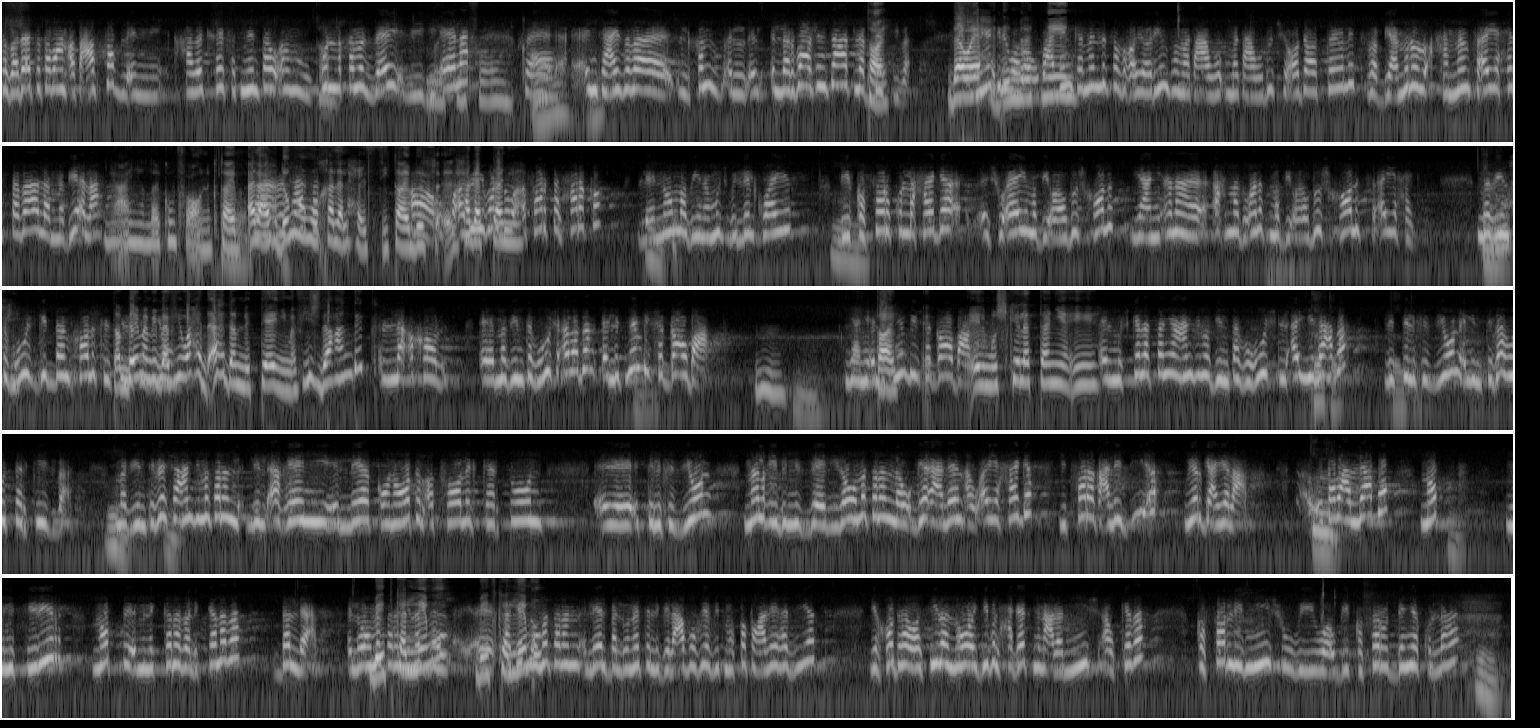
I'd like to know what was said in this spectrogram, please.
فبدأت طبعا أتعصب لأن حضرتك شايفة اتنين توأم وكل خمس دقايق بيجي الله يكون قالع في عونك. فانت عايزة بقى الخمس ال ال- ال 24 ساعة تلبسي طيب. بقى. ده واحد وراه. نمره وبعدين اتنين. كمان لسه صغيرين فما تعو... ما تعودوش يقعدوا على التويليت فبيعملوا حمام في أي حتة بقى لما بيقلع. يا عيني الله يكون في عونك. طيب آه. قلع هدومهم وخلل حسي طيب وقالوا الحاجة الثانية فرط الحركة لأن هم ما بيناموش بالليل كويس بيكسروا كل حاجة شقاي ما بيقعدوش خالص. يعني أنا أحمد وأنس ما بيقعدوش خالص في أي حاجة. ما بينتبهوش جدا خالص طب دايما بيبقى. في واحد أهدى من التاني مفيش ده عندك؟ لا خالص. آه، ما بينتبهوش ابدا. الاثنين بيشجعوا بعض. يعني طيب. الاثنين بيشجعوا بعض. المشكلة الثانية إيه؟ المشكلة الثانية عندي ما بينتبهوش لأي لعبة للتلفزيون الانتباه والتركيز بقى ما بينتبهش عندي مثلا للأغاني اللي هي قنوات الأطفال الكرتون آه، التلفزيون ملغي بالنسبة لي. لو مثلا لو جاء إعلان أو أي حاجة يتفرج عليه دقيقة ويرجع يلعب. طبعا لعبة نط من السرير نط من الكنبة للكنبة ده اللعب اللي هو مثلا بيتكلموا؟ آه، بيتكلموا؟ مثلا اللي هي البالونات اللي بيلعبوا بيها بيتنططوا عليها ديت ياخدها وسيلة إن هو يجيب الحاجات من على النيش أو كده كسر لي النيش وبي- وبيكسروا الدنيا كلها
